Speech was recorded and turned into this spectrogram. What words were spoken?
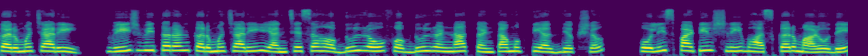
कर्मचारी. वीज वितरण कर्मचारी यांचेसह अब्दुल रौफ अब्दुल रण्णा तंटामुक्ती अध्यक्ष पोलीस पाटील श्री भास्कर माळोदे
